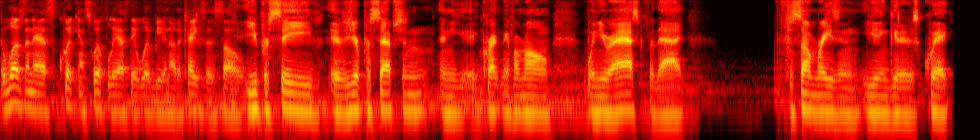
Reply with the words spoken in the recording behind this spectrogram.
it wasn't as quick and swiftly as they would be in other cases. So You perceive it was your perception, and you correct me if I'm wrong. When you were asked for that, for some reason you didn't get it as quick,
